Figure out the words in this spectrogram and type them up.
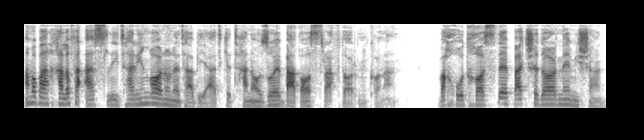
اما برخلاف اصلی ترین قانون طبیعت که تنازع بقاست رفتار می‌کنن. و خودخواسته بچه دار نمیشن.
